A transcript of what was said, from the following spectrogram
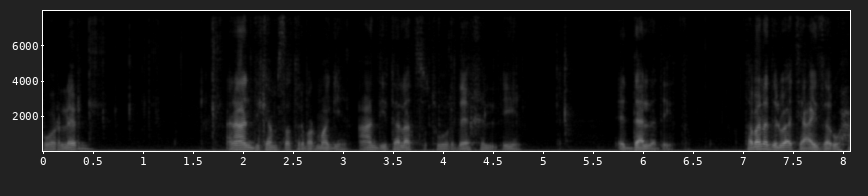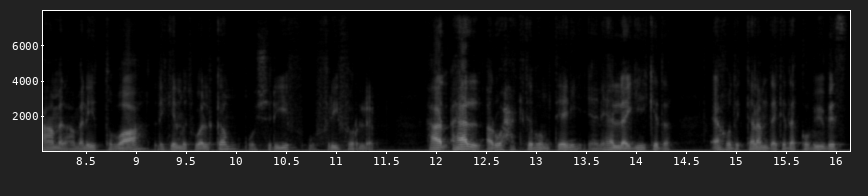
for learn. أنا عندي كام سطر برمجي؟ عندي ثلاث سطور داخل إيه؟ الدالة ديت. طب أنا دلوقتي عايز أروح اعمل عملية طباعة لكلمة welcome وشريف و free for learn هل هل أروح أكتبهم تاني؟ يعني هل أجي كده آخد الكلام ده كده copy paste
